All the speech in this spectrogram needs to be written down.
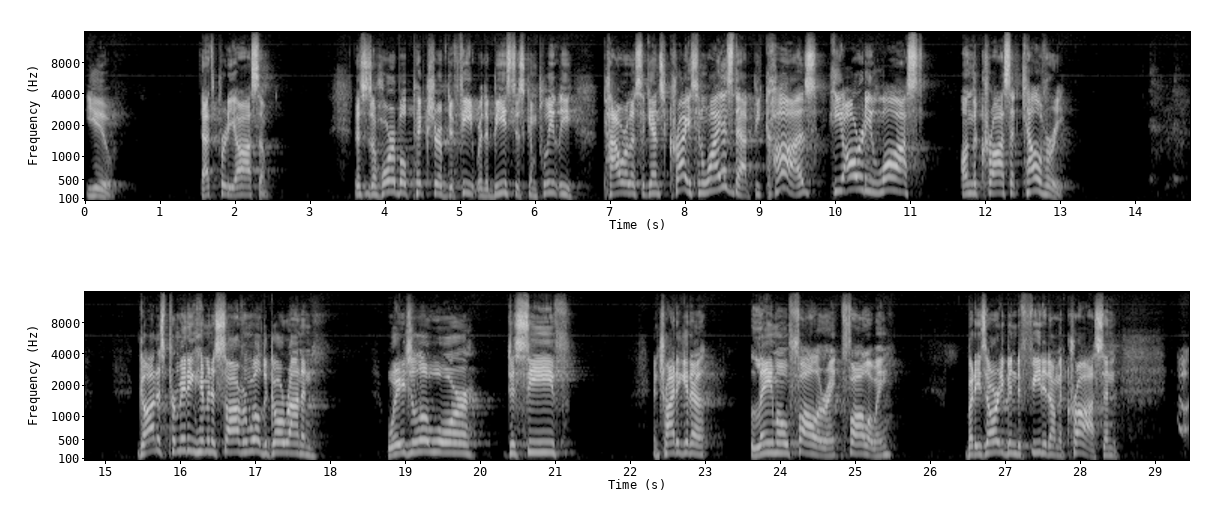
you. That's pretty awesome. This is a horrible picture of defeat where the beast is completely powerless against Christ. And why is that? Because he already lost on the cross at Calvary. God is permitting him in his sovereign will to go around and wage a little war, deceive, and try to get a lame following, following, but he's already been defeated on the cross. And uh,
